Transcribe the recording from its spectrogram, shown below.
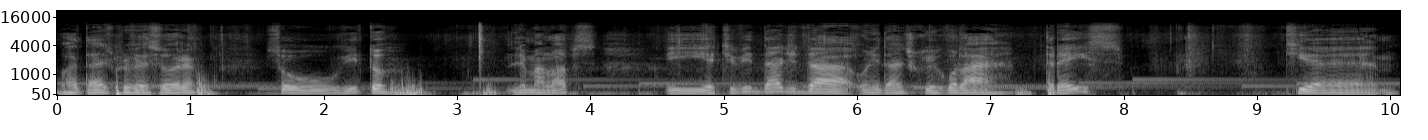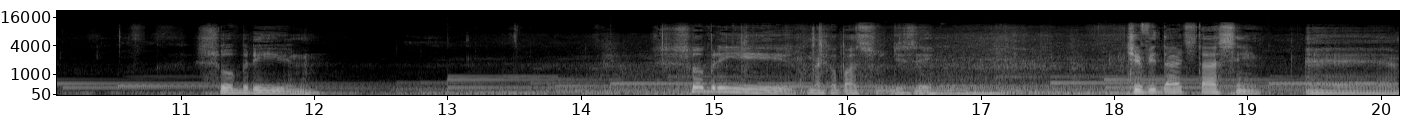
Boa tarde, professora. Sou o Vitor Lima Lopes e atividade da unidade curricular 3, que é sobre. Sobre. Como é que eu posso dizer? Atividade está assim: é,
